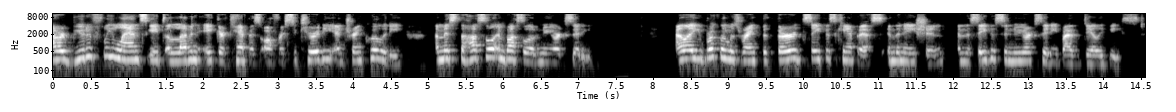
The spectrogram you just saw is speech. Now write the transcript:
Our beautifully landscaped 11 acre campus offers security and tranquility amidst the hustle and bustle of New York City. LIU Brooklyn was ranked the third safest campus in the nation and the safest in New York City by the Daily Beast.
